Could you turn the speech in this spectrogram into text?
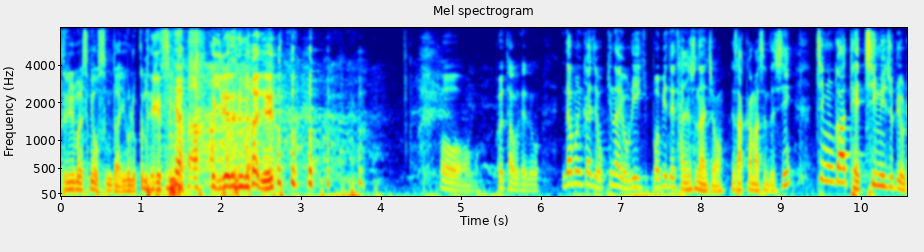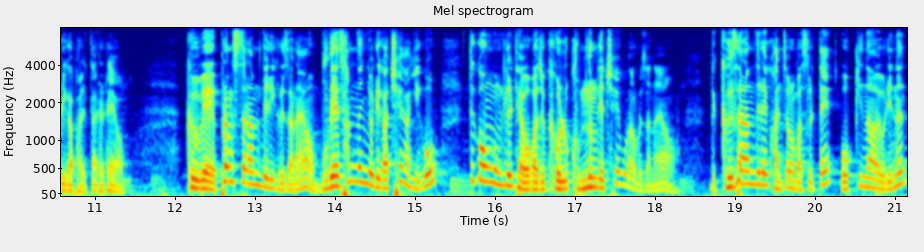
드릴 말씀이 없습니다. 이걸로 끝내겠습니다. 뭐 이래야 되는 거 아니에요? 어뭐 그렇다고 돼도 이다 보니까 이제 오키나와 요리 기법이 되게 단순하죠. 그래서 아까 말씀드렸듯이 찜과 대침 위주로 요리가 발달을 해요. 그 왜 프랑스 사람들이 그러잖아요. 물에 삶는 요리가 최악이고 뜨거운 공기를 데워가지고 그걸로 굽는 게 최고라고 그러잖아요. 근데 그 사람들의 관점으로 봤을 때 오키나와 요리는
